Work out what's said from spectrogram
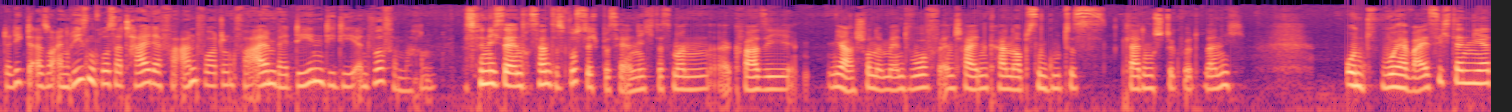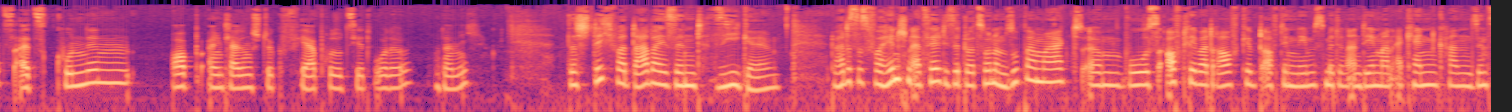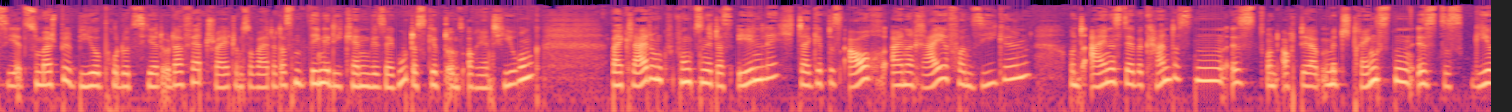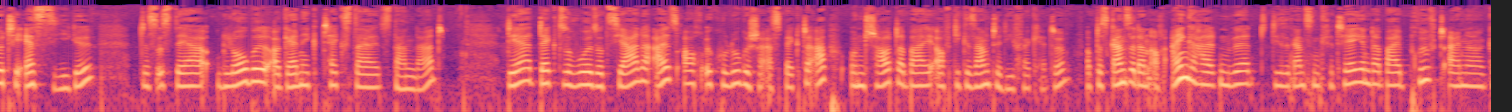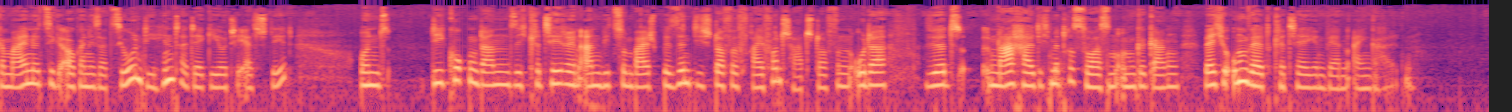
Da liegt also ein riesengroßer Teil der Verantwortung vor allem bei denen, die die Entwürfe machen. Das finde ich sehr interessant. Das wusste ich bisher nicht, dass man äh, quasi ja schon im Entwurf entscheiden kann, ob es ein gutes Kleidungsstück wird oder nicht. Und woher weiß ich denn jetzt als Kundin, ob ein Kleidungsstück fair produziert wurde oder nicht? Das Stichwort dabei sind Siegel. Du hattest es vorhin schon erzählt, die Situation im Supermarkt, ähm, wo es Aufkleber drauf gibt auf den Lebensmitteln, an denen man erkennen kann, sind sie jetzt zum Beispiel bioproduziert oder Fairtrade und so weiter. Das sind Dinge, die kennen wir sehr gut. Das gibt uns Orientierung. Bei Kleidung funktioniert das ähnlich. Da gibt es auch eine Reihe von Siegeln und eines der bekanntesten ist und auch der mit strengsten ist das GOTS-Siegel. Das ist der Global Organic Textile Standard. Der deckt sowohl soziale als auch ökologische Aspekte ab und schaut dabei auf die gesamte Lieferkette. Ob das Ganze dann auch eingehalten wird, diese ganzen Kriterien dabei, prüft eine gemeinnützige Organisation, die hinter der GOTS steht. Und die gucken dann sich Kriterien an, wie zum Beispiel sind die Stoffe frei von Schadstoffen oder wird nachhaltig mit Ressourcen umgegangen, welche Umweltkriterien werden eingehalten.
